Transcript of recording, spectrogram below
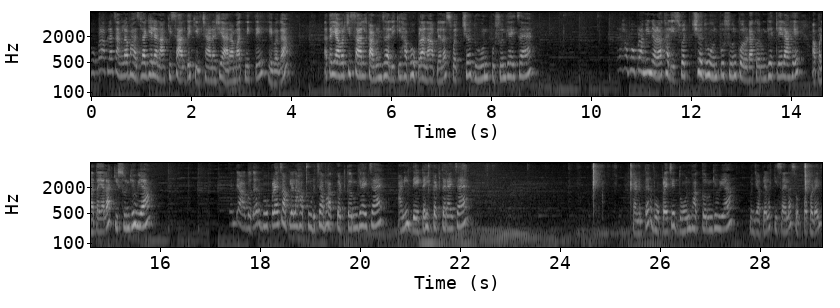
भोपळा आपला चांगला भाजला गेला ना की साल देखील छान अशी आरामात निघते हे बघा. आता यावरची साल काढून झाली की हा भोपळा ना आपल्याला स्वच्छ धुवून पुसून घ्यायचा आहे. तर हा भोपळा मी नळाखाली स्वच्छ धुवून पुसून कोरडा करून घेतलेला आहे. आपण आता याला किसून घेऊया. पण त्या अगोदर भोपळ्याचा आपल्याला हा पुढचा भाग कट करून घ्यायचा आहे आणि देठही कट करायचा आहे. त्यानंतर भोपळ्याचे दोन भाग करून घेऊया. म्हणजे आपल्याला किसायला सोपं पडेल.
